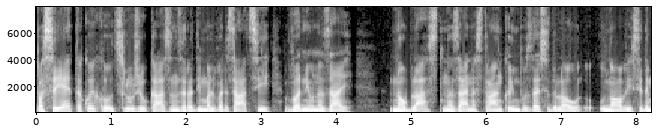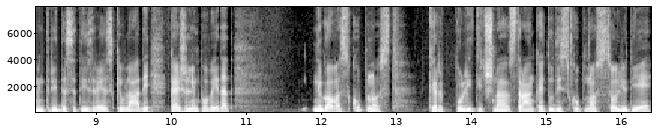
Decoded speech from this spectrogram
Pa se je, takoj ko je odslužil kazen zaradi malverzacij, vrnil nazaj na oblast, nazaj na stranko in bo zdaj sodeloval v novi 37. izraelski vladi. Kaj želim povedati? Njegova skupnost, ker politična stranka je tudi skupnost, so ljudje,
